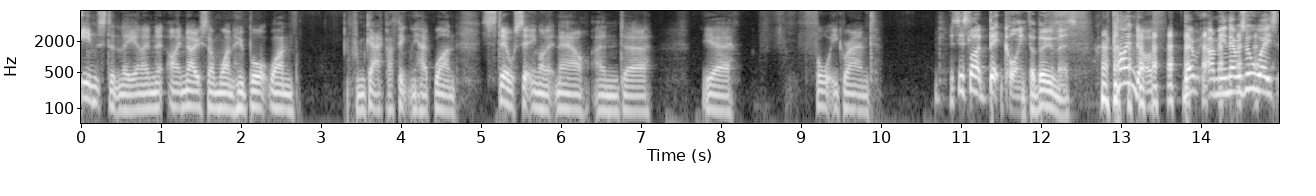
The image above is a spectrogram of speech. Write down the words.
instantly, and I, kn- I know someone who bought one from GAC. I think we had one still sitting on it now, and uh, yeah, forty grand. Is this like Bitcoin for boomers? kind of. There, I mean, there was always.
